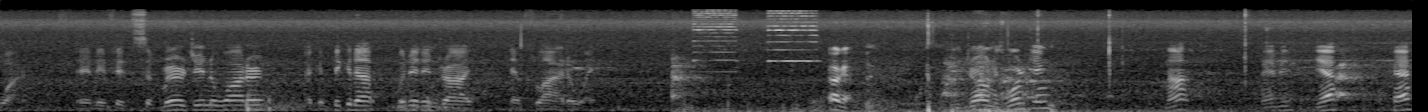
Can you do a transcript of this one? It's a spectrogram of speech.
water. And if it's submerged in the water, I can pick it up, put it in dry, and fly it away. Okay. The drone is working. Not? Maybe? Yeah? Okay.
